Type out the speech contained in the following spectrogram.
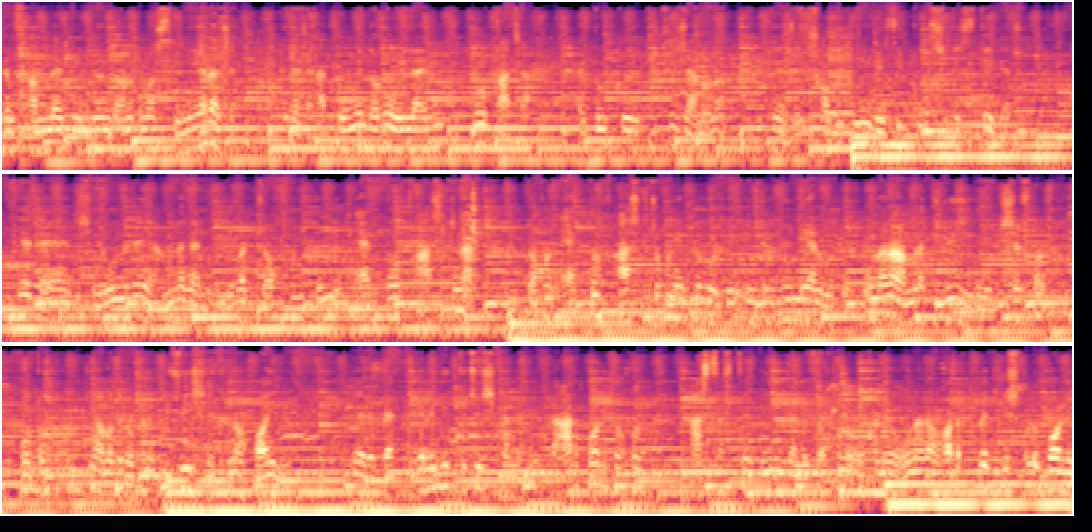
এরকম সামনে তিনজন ধরো তোমার সিনিয়র আছে, ঠিক আছে? আর তুমি ধরো ওই লাইনে পুরো কাঁচা ক- কিছু জানো না, ঠিক আছে? সবই তুমি বেসিক করে শিখে শিখে গেছো, ঠিক আছে? সেই অনুযায়ী আমরা জানি, এবার যখন তুমি একদম ফার্স্ট না, তখন একদম ফার্স্ট যখন এগুলো বলবে ইন্টারভিউ নেওয়ার মতো, ওনারা আমরা কিছুই শিখিনি বিশেষ করে, প্রথম প্রথম কি আমাদের ওখানে কিছুই শেখানো হয়নি। ঠিক আছে প্র্যাকটিক্যালি কি কিছুই শেখানো হয়নি তারপর যখন আস্তে আস্তে দিন গেল, তখন ওখানে ওনারা হঠাৎ করে জিজ্ঞেস করলে বলে,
